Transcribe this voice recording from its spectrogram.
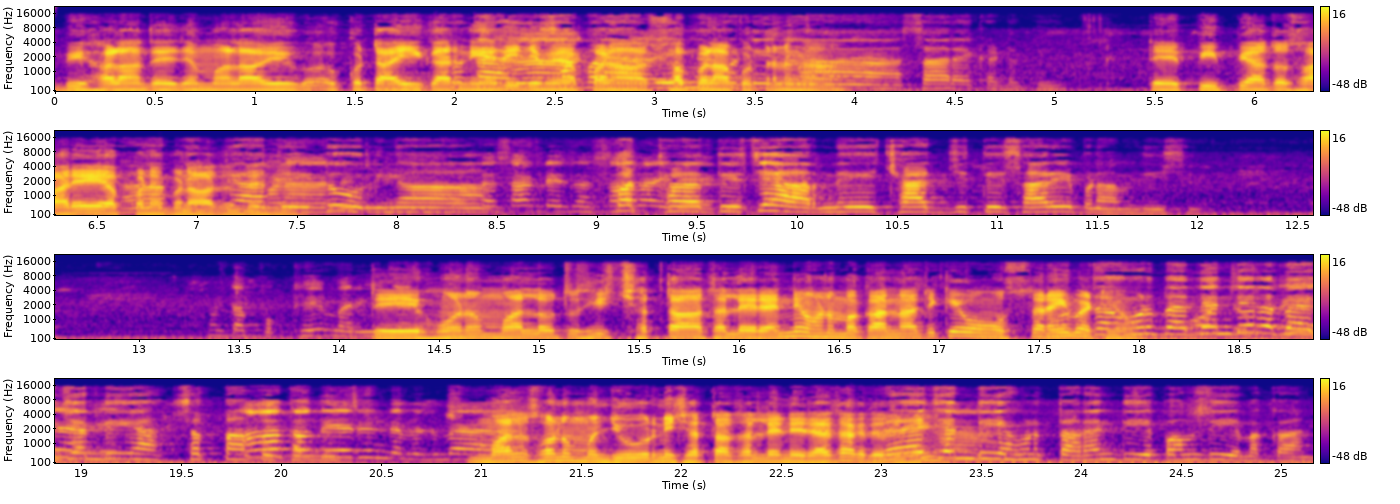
ਵੀ ਹਲਾਂ ਦੇ ਜਮਲਾ ਵੀ ਕੁਟਾਈ ਕਰਨੀ ਇਹਦੀ ਜਿਵੇਂ ਆਪਣਾ ਸੱਬਣਾ ਕੁੱਟਣੀਆਂ। ਸਾਰੇ ਕੱਢਦੇ। ਤੇ ਪੀਪਿਆਂ ਤੋਂ ਸਾਰੇ ਆਪਣੇ ਬਣਾ ਦਿੰਦੇ ਸੀ ਸੀ। ਢੋਲੀਆਂ ਪੱਥਰ ਤੇ ਝਾਰਨੇ ਛੱਜ ਤੇ ਸਾਰੇ ਬਣਾਉਂਦੇ ਸੀ। ਹੁਣ ਤਾਂ ਭੁੱਖੇ ਮਰੀ ਤੇ ਹੁਣ ਮੰਨ ਲਓ ਤੁਸੀਂ ਛੱਤਾਂ ਥੱਲੇ ਰਹਿੰਦੇ ਹੋ ਹੁਣ ਮਕਾਨਾਂ 'ਚ ਕਿ ਉਸ ਤਰ੍ਹਾਂ ਹੀ ਬੈਠੇ ਹੋ? ਹੁਣ ਤਾਂ ਦਿੰਦੇ ਤਾਂ ਬੈ ਜਾਂਦੀ ਆ ਸੱਤਾਂ ਤੇ ਥੱਲੇ ਦੇ ਦਿੰਦੇ ਵਿੱਚ ਬੈ- ਮੰਨ ਲਓ ਤੁਹਾਨੂੰ ਮਨਜ਼ੂਰ ਨਹੀਂ ਛੱਤਾਂ ਥੱਲੇ ਨਹੀਂ ਰਹਿ ਸਕਦੇ ਰਹਿ ਤੁਸੀਂ। ਜਾਂਦੀ ਆ ਹੁਣ ਤਾਂ ਰਹਿੰਦੀ ਆ ਪਾਉਂਦੀ ਆ ਮਕਾਨ।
